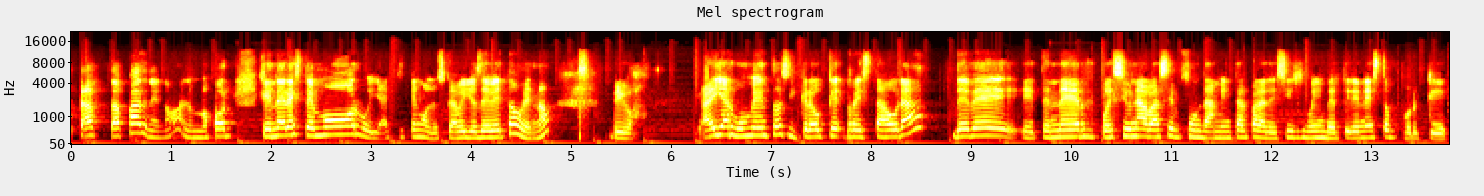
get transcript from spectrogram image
Está, está, padre, ¿no? A lo mejor genera este morbo y aquí tengo los cabellos de Beethoven, ¿no? Digo, hay argumentos y creo que restaurar debe eh, tener pues una base fundamental para decir voy a invertir en esto porque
